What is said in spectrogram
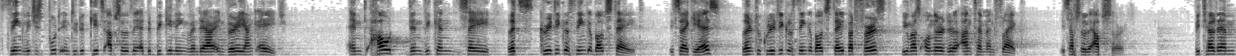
thing which is put into the kids absolutely at the beginning when they are in very young age. And how then we can say, let's critical think about state? It's like, yes, learn to critical think about state, but first you must honor the anthem and flag. It's absolutely absurd. We tell them,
